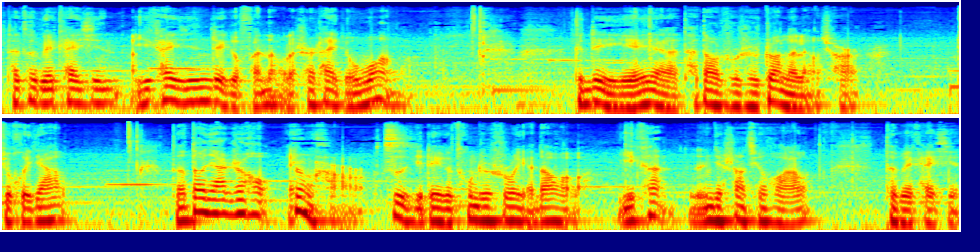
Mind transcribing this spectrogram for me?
他特别开心。一开心，这个烦恼的事他也就忘了。跟这爷爷他到处是转了两圈，就回家了。等到家之后，正好自己这个通知书也到了，一看人家上清华了，特别开心。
